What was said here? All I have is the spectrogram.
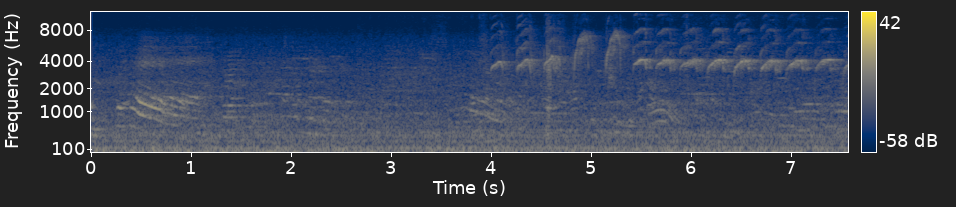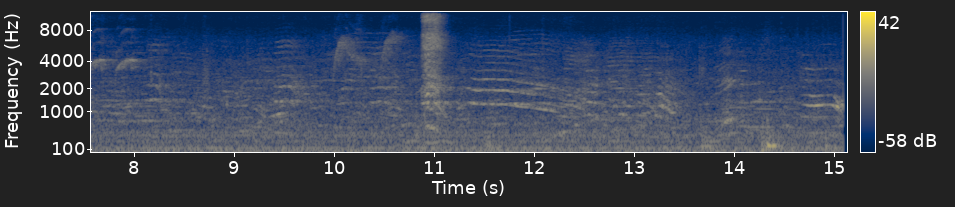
Oh much fun.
